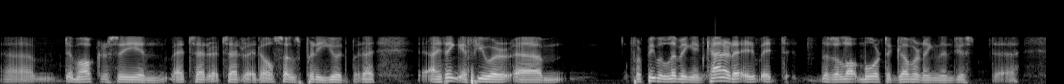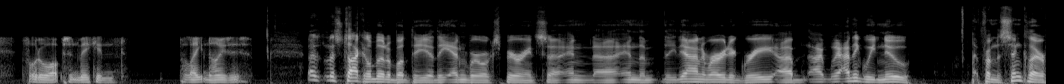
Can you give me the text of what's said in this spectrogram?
um, democracy and et cetera, et cetera. It all sounds pretty good, but I, I think if you were um, for people living in Canada, it, it, there's a lot more to governing than just uh, photo ops and making polite noises. Let's talk a little bit about the the Edinburgh experience uh, and uh, and the the honorary degree. Uh, I, I, think we knew from the Sinclair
